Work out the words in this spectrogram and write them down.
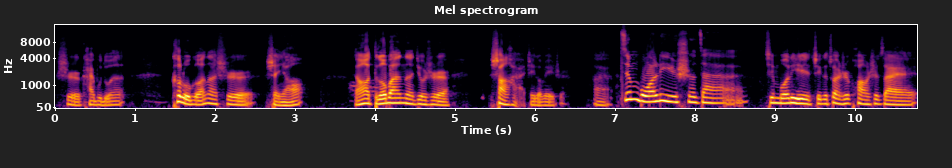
是开普敦，克鲁格呢是沈阳，然后德班呢就是上海这个位置。哎，金伯利是在金伯利这个钻石矿是在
